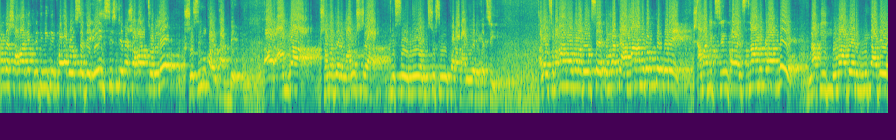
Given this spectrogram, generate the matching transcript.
একটা সামাজিক রীতিনীতির কথা বলছে যে, এই সিস্টেমে সমাজ চললে সুশৃঙ্খল থাকবে। আর আমরা, সমাজের মানুষরা কিছু নিয়ম সুশৃঙ্খলা বানিয়ে রেখেছি। আল্লাহ ওয়া বলছে, তোমরা কি আমার আনুগত্য করে সামাজিক শৃঙ্খলা ইসলামিক রাখবে নাকি তোমাদের নেতাদের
